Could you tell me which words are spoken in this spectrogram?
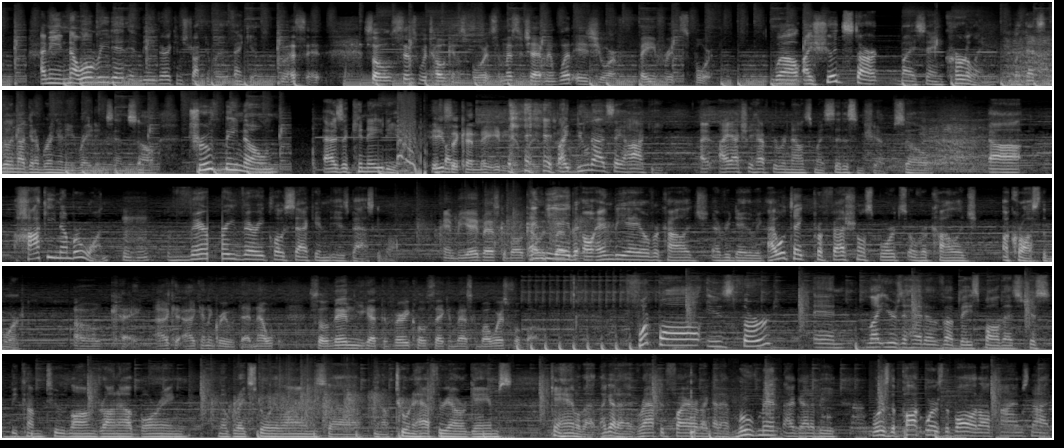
I mean, no, we'll read it and be very constructive with it. Thank you. That's it. So, since we're talking sports, Mr. Chapman, what is your favorite sport? Well, I should start by saying curling, but that's really not going to bring any ratings in. So, truth be known, as a Canadian, He's if a I- Canadian. if I do not say hockey, I, I actually have to renounce my citizenship. So, uh, hockey number one. Mhm. Very, very close second is basketball. NBA basketball, college NBA, basketball. oh, NBA over college every day of the week. I will take professional sports over college across the board. Okay, I can, I can agree with that. Now, so then you got the very close second basketball. Where's football? Football is third and light years ahead of uh, baseball. That's just become too long, drawn out, boring. No great storylines. Uh, you know, two and a half, three hour games. Can't handle that. I gotta have rapid fire. I gotta have movement. I gotta be. Where's the puck? Where's the ball at all times? Not.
